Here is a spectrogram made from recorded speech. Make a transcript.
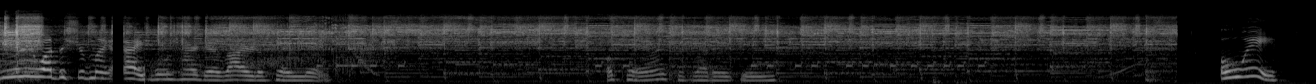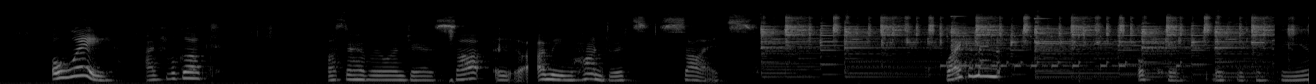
really want to shut my eyes more harder rather than playing this. Okay, I should rather agree. Oh wait, I forgot. Austin everyone just saw. Uh, I mean, hundreds saw it. Why can I? Not? Okay, let's just continue.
